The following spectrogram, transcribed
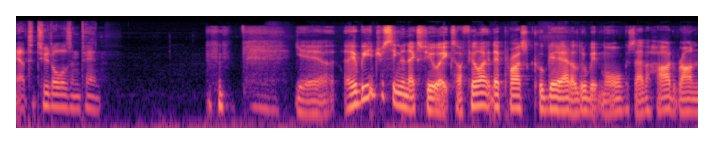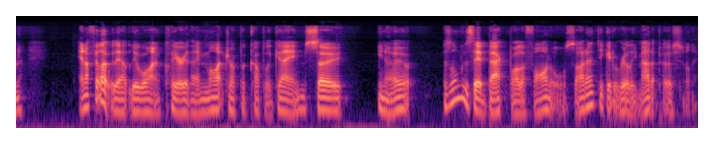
out to $2.10. Yeah, it'll be interesting the next few weeks. I feel like their price could get out a little bit more because they have a hard run. And I feel like without Luai and Cleary, they might drop a couple of games. So, you know, as long as they're back by the finals, I don't think it'll really matter personally.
